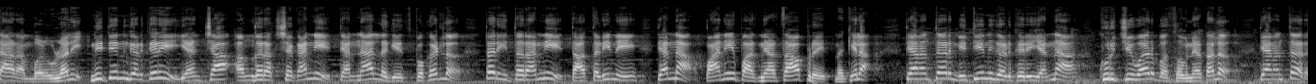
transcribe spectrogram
तारांबळ उडाली. नितीन गडकरी यांच्या अंगरक्षकांनी त्यांना लगेच पकडलं तर इतरांनी तातडीने त्यांना पाणी पाजण्याचा प्रयत्न केला. त्यानंतर नितीन गडकरी यांना खुर्चीवर बसवण्यात आलं. त्यानंतर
